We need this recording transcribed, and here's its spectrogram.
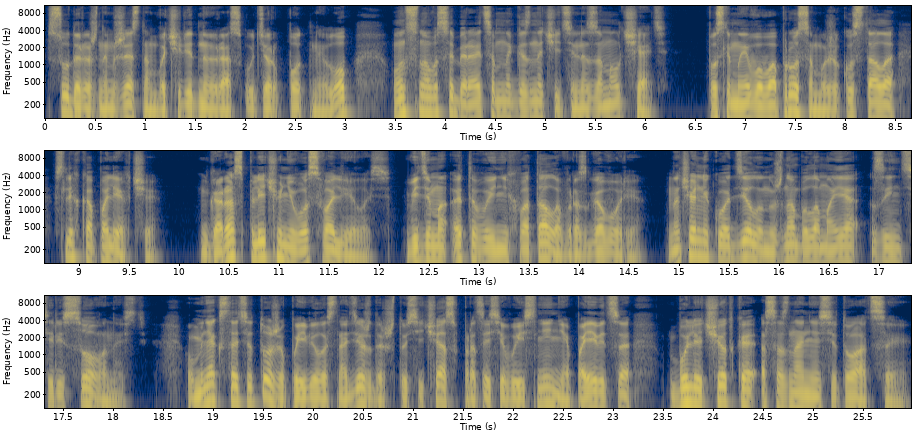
судорожным жестом в очередной раз утер потный лоб, он снова собирается многозначительно замолчать. После моего вопроса мужику стало слегка полегче. Гора с плеч у него свалилась. Видимо, этого и не хватало в разговоре. Начальнику отдела нужна была моя заинтересованность. У меня, кстати, тоже появилась надежда, что сейчас в процессе выяснения появится более четкое осознание ситуации.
